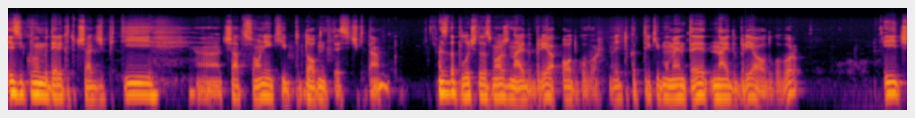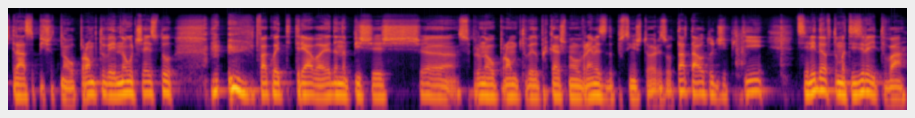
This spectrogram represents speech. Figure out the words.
езикови модели като ChatGPT, ChatSonic и подобните всички там, за да получат възможно най-добрия отговор. Нали, тук трики момент е най-добрия отговор. И че трябва да се пишат много промптове и много често това, което ти трябва е да напишеш а, супер много промптове, да прекараш много време, за да постигнеш този резултат. AutoGPT цели да автоматизира и това.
